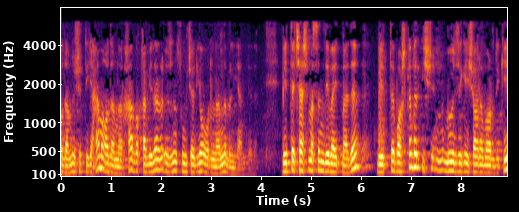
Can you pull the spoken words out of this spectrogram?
odamni shu yerdagi hamma odamlar har bir qabilalar o'zini suv ichadigan o'rinlarini bilgan dedi. Bu yerda chashmasin deb aytmadi. Bu yerda boshqa bir ish mo'jizaga ishora bordiki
